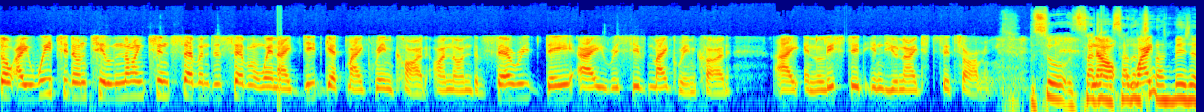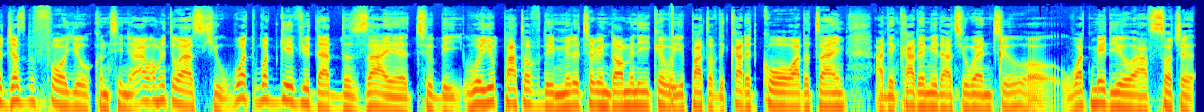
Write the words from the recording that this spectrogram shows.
So I waited until 1977 when I did get my green card and on the very day I received my green card, I enlisted in the United States Army. So, Sergeant, now, Sergeant, why, Sergeant Major, just before you continue, I wanted to ask you what, what gave you that desire to be? Were you part of the military in Dominica? Were you part of the cadet corps at the time at the academy that you went to? Or what made you have such a,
